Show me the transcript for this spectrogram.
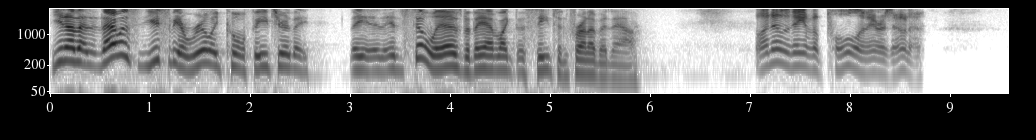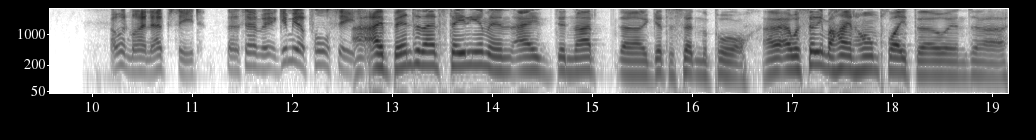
You know that that was used to be a really cool feature. They they it still is, but they have like the seats in front of it now. Well, I know that they have a pool in Arizona. I wouldn't mind that seat. Let's have a, give me a pool seat. I- I've been to that stadium and I did not uh, get to sit in the pool. I, I was sitting behind home plate though, and uh,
